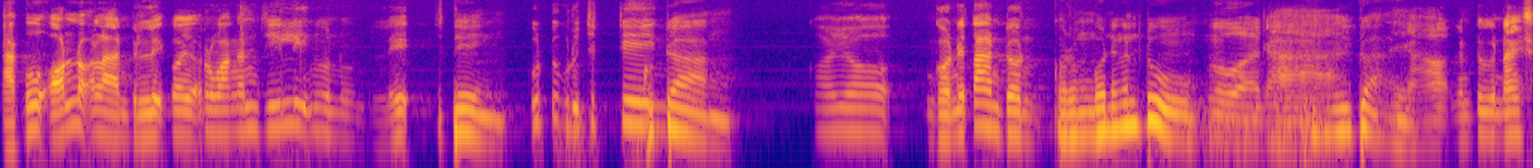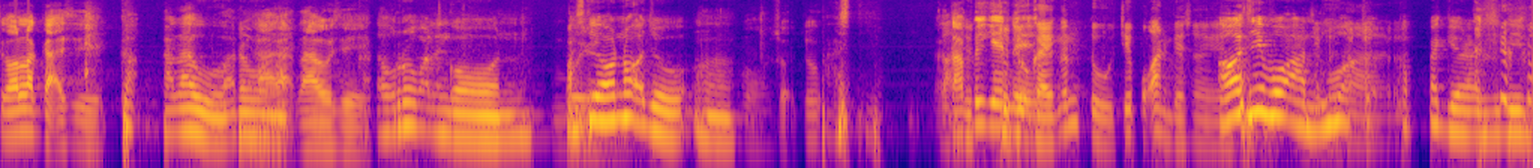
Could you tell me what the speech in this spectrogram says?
Aku ono lah ndelik koyo ruangan cilik ngono, ndelik. Jeding. Kudu kudu jeding. Gudang. Koyo nggone tandon. Gorong ngene ngentu. Waduh. Gak. Juga ya. Ngentu nang sekolah gak sih? Gak gak tahu, aduh. Gak, gak tahu sih. Gak tahu ro paling kon. Pasti ono, Cuk. Heeh. Mosok cuk. Pasti. Tapi Duduk gini, kayak ngentu, cipokan biasanya. Oh, cipokan. Iya. Cuk. Kepek ya ora CCTV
